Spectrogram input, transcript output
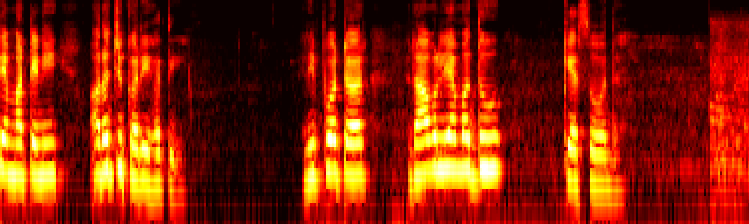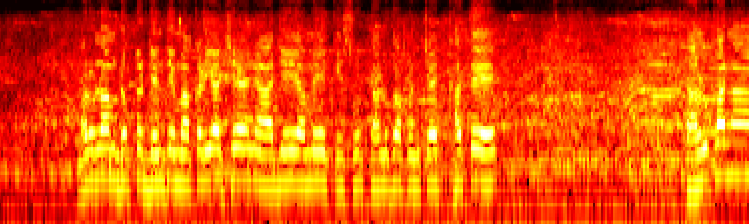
તે માટેની અરજ કરી હતી. રિપોર્ટર રાવલિયા મધુ, કેશોદ. મારું નામ ડૉક્ટર જયંતિ માકડિયા છે અને આજે અમે કેશોદ તાલુકા પંચાયત ખાતે તાલુકાના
